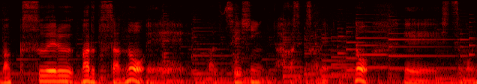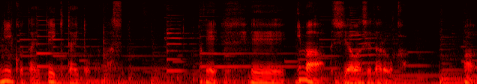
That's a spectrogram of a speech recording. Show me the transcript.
マックスウェル・マルツさんの、えーま、精神博士ですかね。の、えー、質問に答えていきたいと思います。で、えー、今幸せだろうか、まあ、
